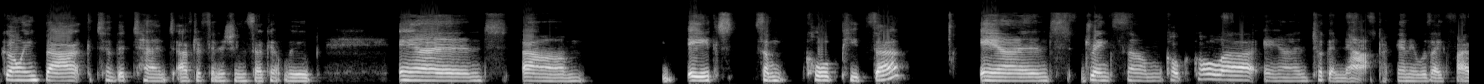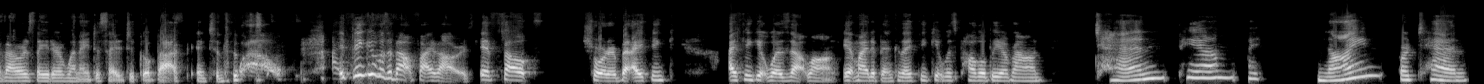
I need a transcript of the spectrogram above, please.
going back to the tent after finishing second loop and um, ate some cold pizza and drank some Coca Cola and took a nap. And it was like five hours later when I decided to go back into the. Wow. I think it was about five hours. It felt shorter, but I think I think it was that long. It might have been because I think it was probably around 10 p.m. I, 9 or 10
